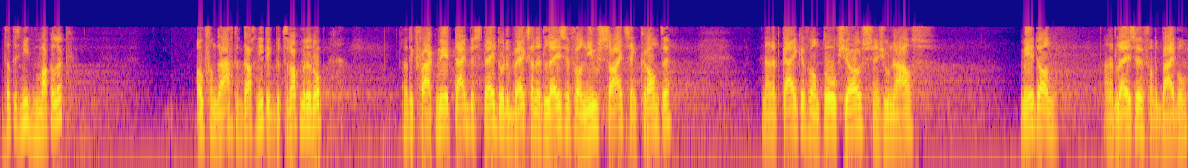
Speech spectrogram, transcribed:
Dat is niet makkelijk. Ook vandaag de dag niet. Ik betrap me erop dat ik vaak meer tijd besteed door de week aan het lezen van nieuwssites en kranten. En aan het kijken van talkshows en journaals. Meer dan aan het lezen van de Bijbel.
